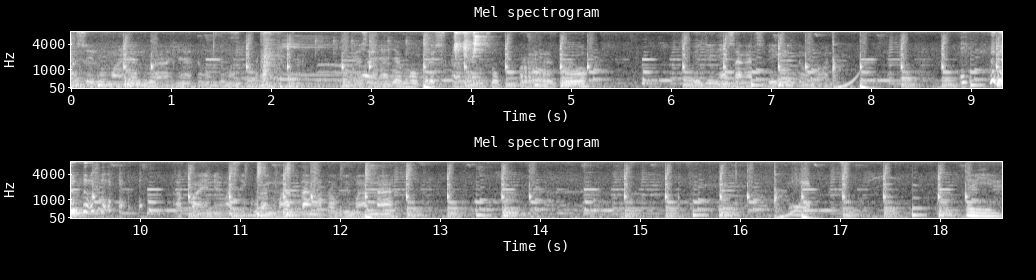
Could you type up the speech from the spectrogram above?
masih lumayan banyak teman-teman biasanya jambu kristal yang super itu bijinya sangat sedikit teman-teman Oh iya.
